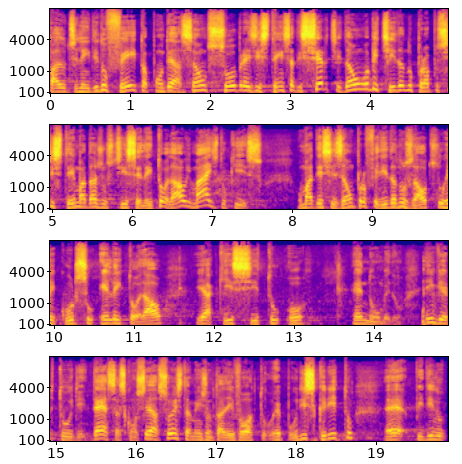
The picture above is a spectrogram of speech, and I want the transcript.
para o deslinde do feito a ponderação sobre a existência de certidão obtida no próprio sistema da justiça eleitoral e, mais do que isso, uma decisão proferida nos autos do recurso eleitoral, e aqui cito o número. Em virtude dessas considerações, também juntarei voto por escrito, é, pedindo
